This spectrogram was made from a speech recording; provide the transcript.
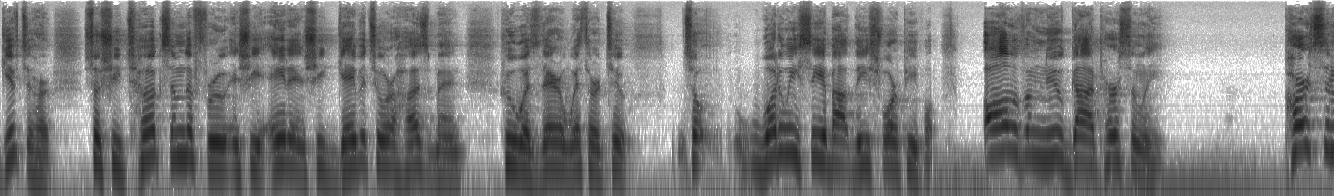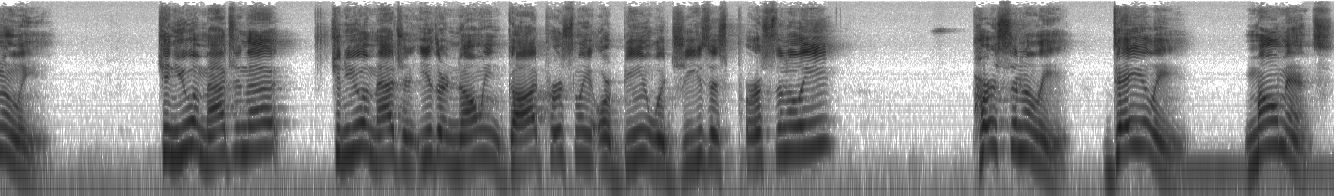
give to her. So she took some of the fruit and she ate it and she gave it to her husband who was there with her too. So, what do we see about these four people? All of them knew God personally. Personally. Can you imagine that? Can you imagine either knowing God personally or being with Jesus personally? Personally, daily, moments,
